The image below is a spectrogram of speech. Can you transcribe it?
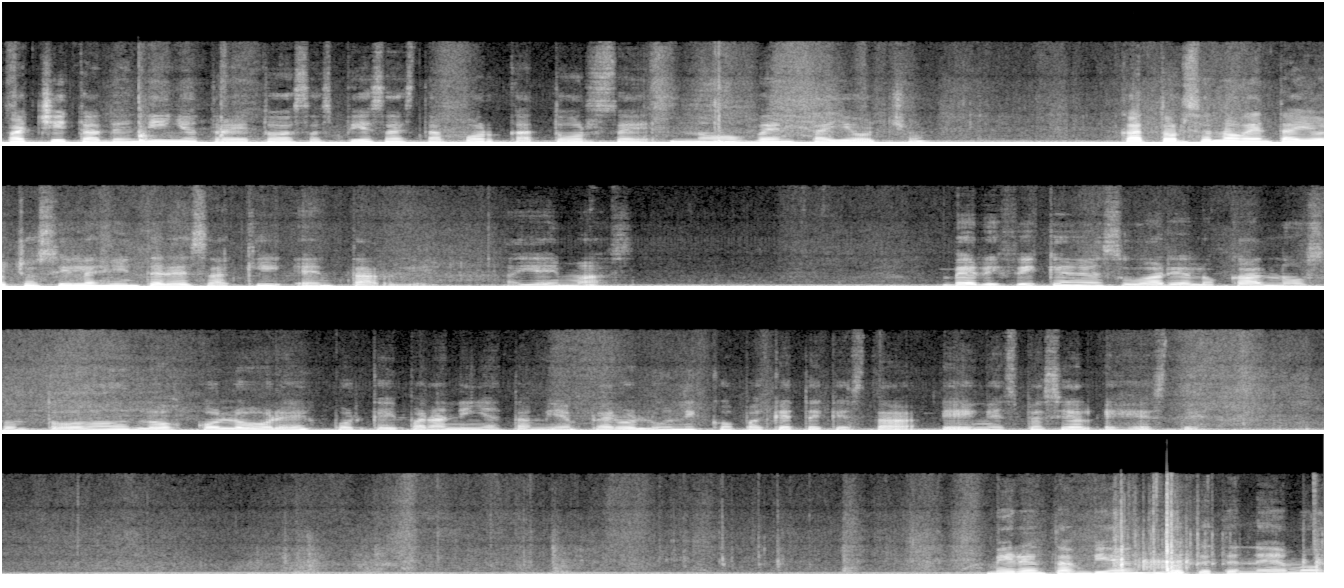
pachitas de niño. Trae todas esas piezas. Está por $14.98. $14.98 si les interesa aquí en Target. Ahí hay más. Verifiquen en su área local, no son todos los colores, porque hay para niñas también, pero el único paquete que está en especial es este. Miren también lo que tenemos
